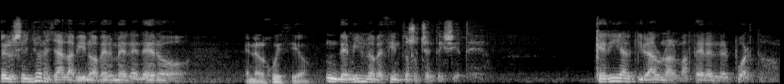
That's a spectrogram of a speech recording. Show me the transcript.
El señor Ayala vino a verme en enero En el juicio, de 1987. Quería alquilar un almacén en el puerto.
